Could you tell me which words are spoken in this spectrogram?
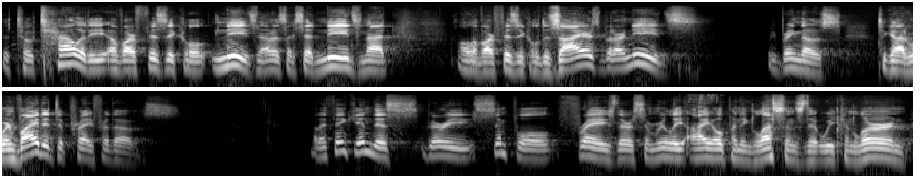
the totality of our physical needs. Notice I said needs, not all of our physical desires, but our needs. We bring those to God. We're invited to pray for those. But I think in this very simple phrase, there are some really eye opening lessons that we can learn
